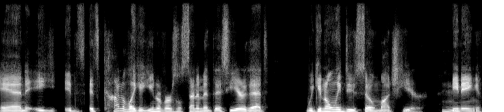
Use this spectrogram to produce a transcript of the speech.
and it, it's it's kind of like a universal sentiment this year that we can only do so much here, Mhm. meaning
